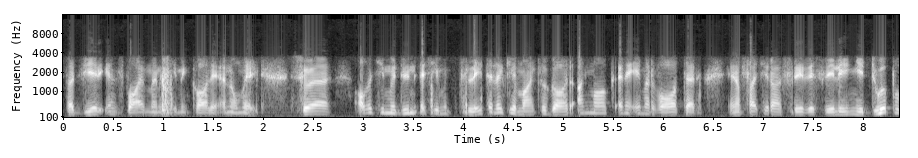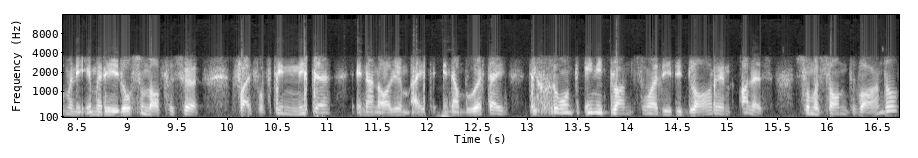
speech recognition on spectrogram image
wat weer eens baie min chemikalie in hom het. So al wat jy moet doen is jy moet letterlik jou Mycogard aanmaak in 'n emmer water en dan vat jy daai vredeslelie en jy doop hom in die emmer en jy los hom daar vir so 5 of 10 minute en dan haal jy hom uit en dan behoort hy die grond en die plant sommer die die blare en alles sommer saam te behandel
